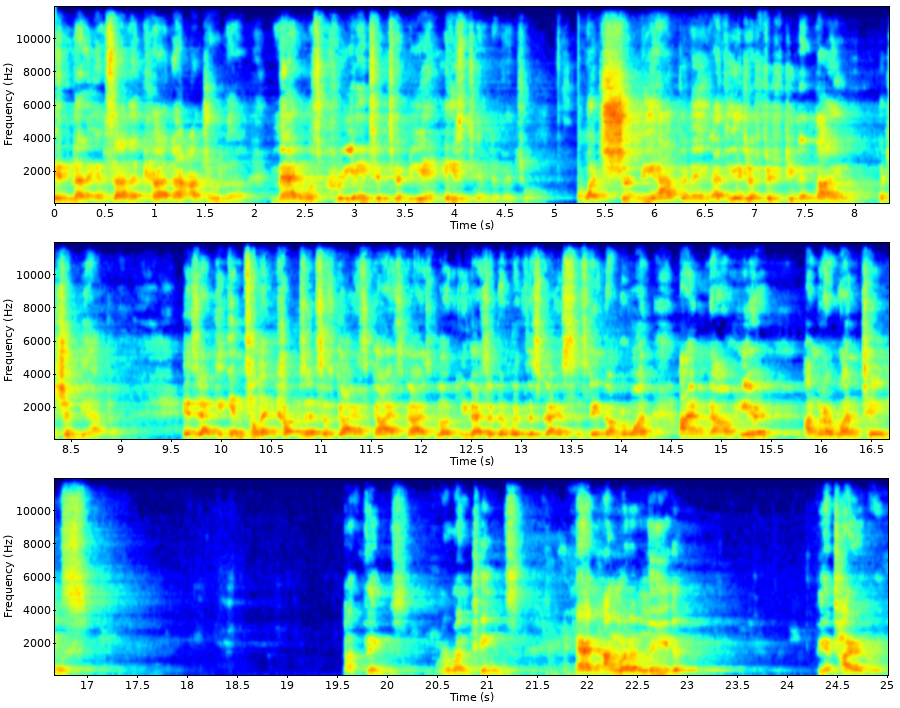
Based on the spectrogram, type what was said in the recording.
إن الإنسان كان عجولا Man was created to be a haste individual. What should be happening at the age of 15 and 9, what should be happening, is that the intellect comes in and says, guys, guys, guys, look, you guys have been with this guy since day number one. I'm now here. I'm going to run things. Not things. I'm going to run things. And I'm going to lead the entire group.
